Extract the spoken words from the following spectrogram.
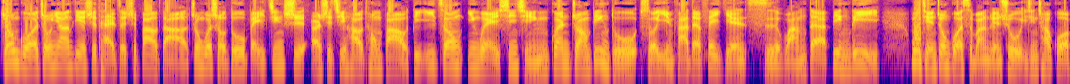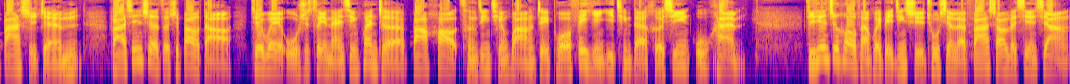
中国中央电视台则是报道，中国首都北京市二十七号通报第一宗因为新型冠状病毒所引发的肺炎死亡的病例。目前中国死亡人数已经超过八十人。法新社则是报道，这位五十岁男性患者八号曾经前往这波肺炎疫情的核心武汉，几天之后返回北京时出现了发烧的现象。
